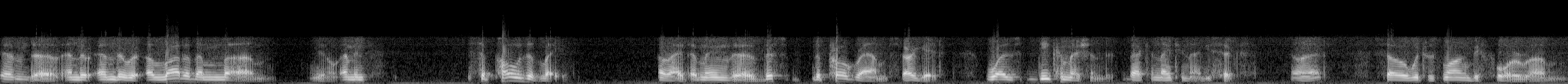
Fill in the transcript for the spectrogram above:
and uh, and there, and there were a lot of them. Um, you know, I mean, supposedly, all right. I mean, the, this the program Stargate was decommissioned back in 1996. All right, so which was long before um,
